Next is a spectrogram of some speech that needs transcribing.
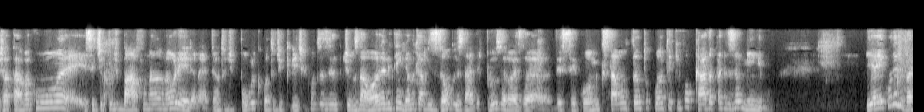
já estava com é, esse tipo de bafo na, na, orelha, né? Tanto de público quanto de crítica, quanto dos executivos da Warner, entendendo que a visão do Snyder para os heróis da DC Comics estavam tanto quanto equivocada, para dizer o mínimo. E aí, quando ele vai.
